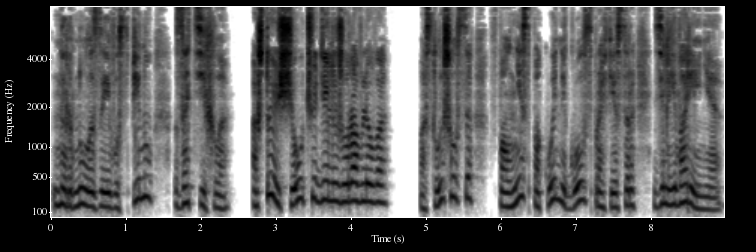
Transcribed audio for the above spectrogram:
нырнула за его спину, затихла. «А что еще учудили Журавлева?» Послышался вполне спокойный голос профессора зельеварения.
